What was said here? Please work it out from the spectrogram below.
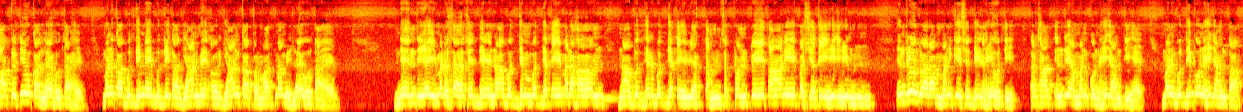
आकृतियों का लय होता है। मन का बुद्धि में, बुद्धि का ज्ञान में और ज्ञान का परमात्मा में लय होता है। नेन्द्रिय मनस सिद्धि, न बुद्धि बुध्यते मन, न बुद्धिर्बुध्यते व्यक्तम सूक्ष्म पश्यति। इंद्रियों द्वारा मन की सिद्धि नहीं होती, अर्थात इंद्रिया मन को नहीं जानती है। मन बुद्धि को नहीं जानता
